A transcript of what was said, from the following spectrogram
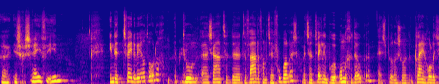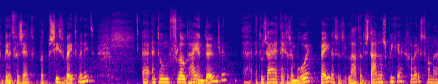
eh, is geschreven in, In de Tweede Wereldoorlog, toen eh, zaten de, de vader van de twee voetballers met zijn tweelingbroer ondergedoken. Hij speelde een soort een klein rolletje binnen het verzet. Wat precies weten we niet. Eh, en toen floot hij een deuntje. Eh, en toen zei hij tegen zijn broer, P, dat is later de stadionspeaker geweest van, eh,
